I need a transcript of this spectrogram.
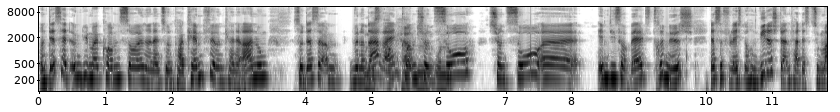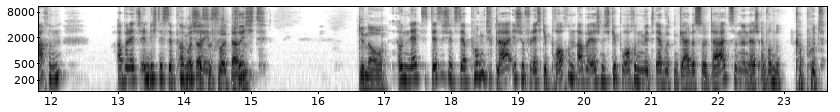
Und das hätte irgendwie mal kommen sollen und dann so ein paar Kämpfe und keine Ahnung, so dass er, am- wenn er Und da reinkommt, schon so, schon so äh, in dieser Welt drin ist, dass er vielleicht noch einen Widerstand hat, es zu machen, aber letztendlich, dass der dass ihn vollbricht. Genau. Und nicht, das ist jetzt der Punkt, klar ist er vielleicht gebrochen, aber er ist nicht gebrochen mit, er wird ein geiler Soldat, sondern er ist einfach nur kaputt.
